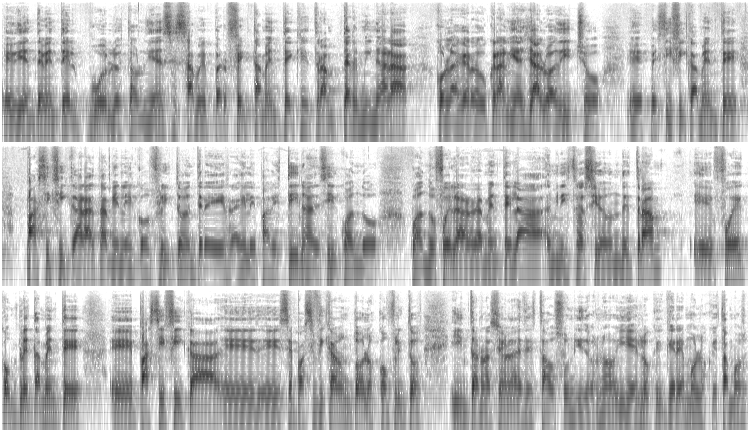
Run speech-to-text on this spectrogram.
Evidentemente el pueblo estadounidense sabe perfectamente que Trump terminará con la guerra de Ucrania, ya lo ha dicho eh, específicamente, pacificará también el conflicto entre Israel y Palestina, es decir, cuando, cuando fue realmente la administración de Trump, eh, fue completamente eh, pacífica, eh, se pacificaron todos los conflictos internacionales de Estados Unidos, ¿no? Y es lo que queremos, los que estamos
